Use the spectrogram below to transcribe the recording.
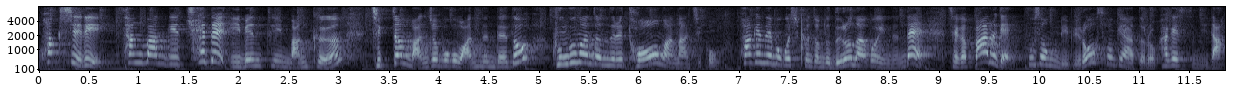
확실히 상반기 최대 이벤트인 만큼 직접 만져보고 왔는데도 궁금한 점들이 더 많아지고 확인해보고 싶은 점도 늘어나고 있는데 제가 빠르게 후속 리뷰로 소개하도록 하겠습니다.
